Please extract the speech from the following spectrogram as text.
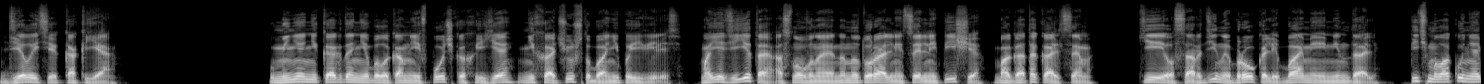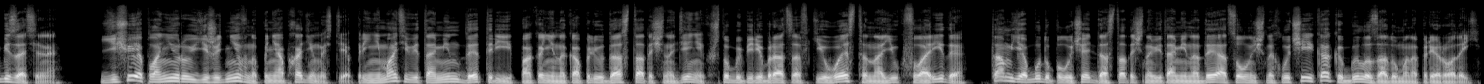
Делайте, как я. У меня никогда не было камней в почках, и я не хочу, чтобы они появились. Моя диета, основанная на натуральной цельной пище, богата кальцием. Кейл, сардины, брокколи, бамия, миндаль. Пить молоко не обязательно. Еще я планирую ежедневно по необходимости принимать витамин D3, пока не накоплю достаточно денег, чтобы перебраться в Ки-Уэст на юг Флориды. Там я буду получать достаточно витамина D от солнечных лучей, как и было задумано природой.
